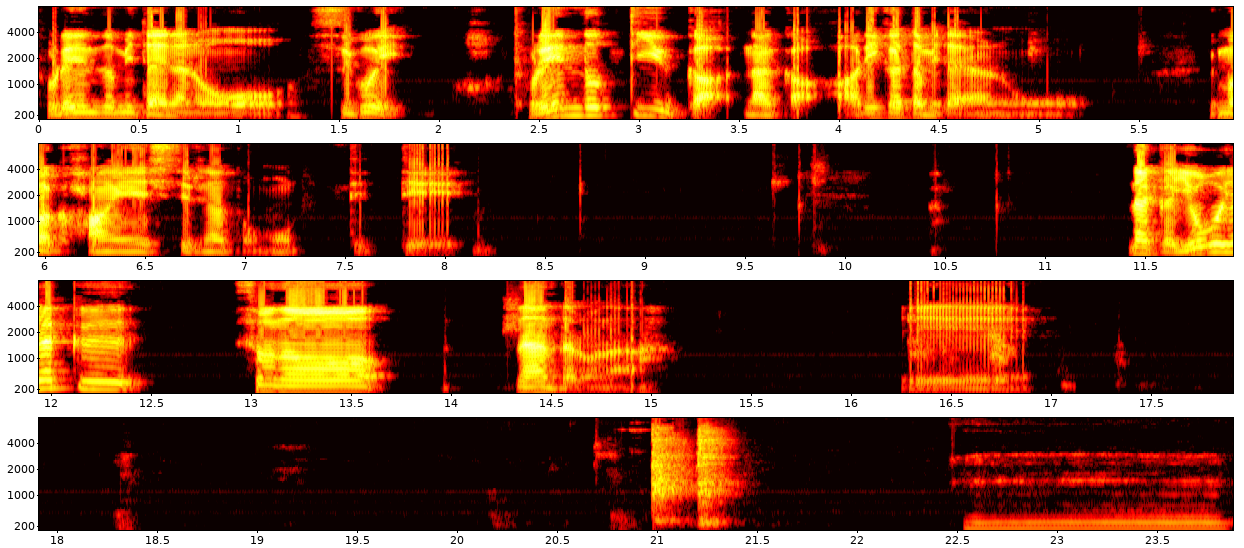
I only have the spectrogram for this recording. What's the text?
トレンドみたいなのを、すごい、トレンドっていうか、なんかあり方みたいなのを、うまく反映してるなと思ってて、なんかようやく、その、なんだろうな、えー、うーん。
